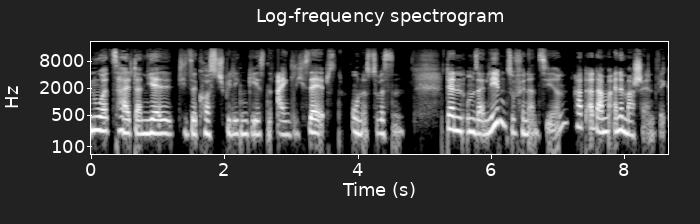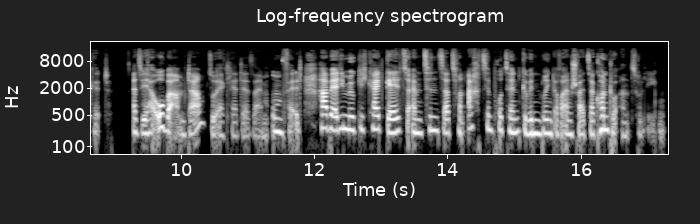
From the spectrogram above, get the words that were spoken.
Nur zahlt Daniel diese kostspieligen Gesten eigentlich selbst, ohne es zu wissen. Denn um sein Leben zu finanzieren, hat Adam eine Masche entwickelt. Als WHO-Beamter, so erklärt er seinem Umfeld, habe er die Möglichkeit, Geld zu einem Zinssatz von 18 Prozent gewinnbringend auf einem Schweizer Konto anzulegen.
